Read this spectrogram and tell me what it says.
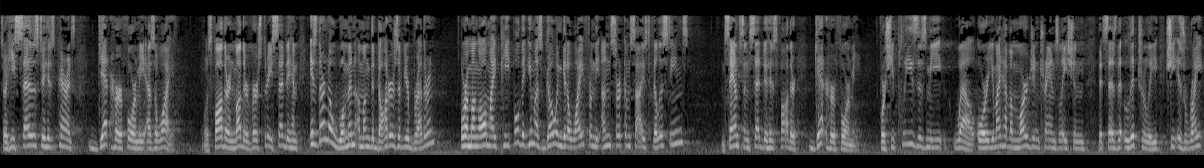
So he says to his parents, Get her for me as a wife. Well, his father and mother, verse 3, said to him, Is there no woman among the daughters of your brethren, or among all my people, that you must go and get a wife from the uncircumcised Philistines? And Samson said to his father, Get her for me, for she pleases me well. Or you might have a margin translation that says that literally, she is right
